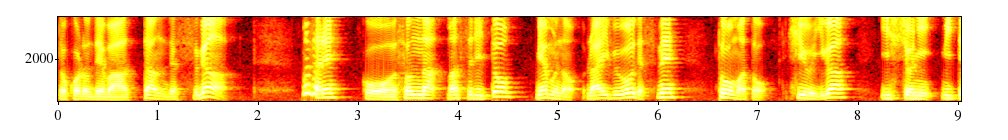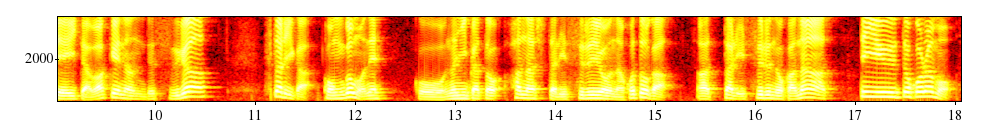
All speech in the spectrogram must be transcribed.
ところではあったんですが、またね、こう、そんな祭りとミャムのライブをですね、トーマとヒューイが一緒に見ていたわけなんですが、二人が今後もね、こう何かと話したりするようなことがあったりするのかなっていうところも、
